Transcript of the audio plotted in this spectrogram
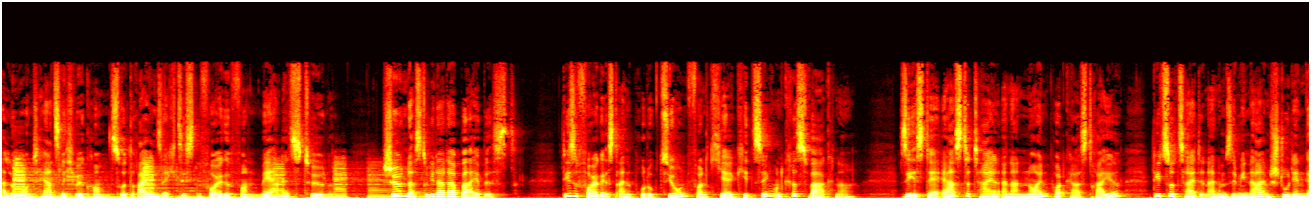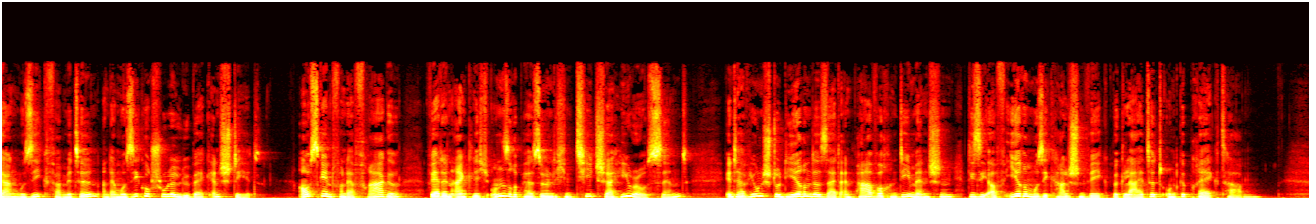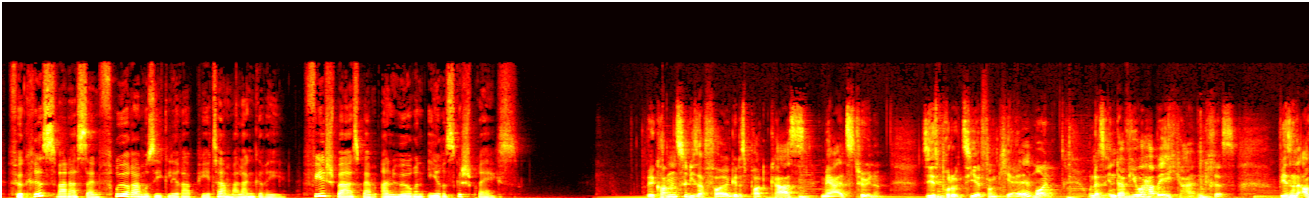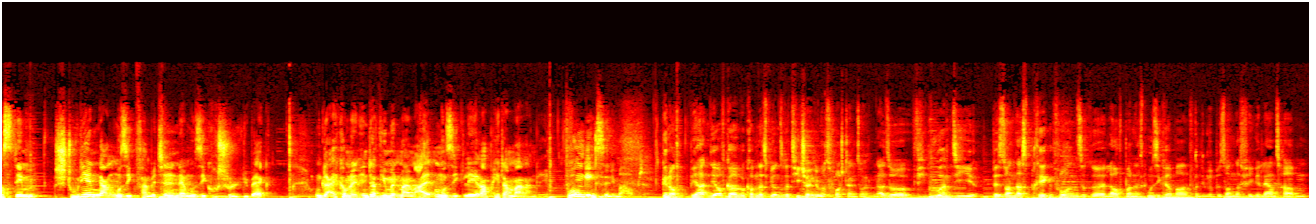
Hallo und herzlich willkommen zur 63. Folge von Mehr als Töne. Schön, dass du wieder dabei bist. Diese Folge ist eine Produktion von Kjell Kitzing und Chris Wagner. Sie ist der erste Teil einer neuen Podcast-Reihe, die zurzeit in einem Seminar im Studiengang Musik vermitteln an der Musikhochschule Lübeck entsteht. Ausgehend von der Frage, wer denn eigentlich unsere persönlichen Teacher Heroes sind, interviewen Studierende seit ein paar Wochen die Menschen, die sie auf ihrem musikalischen Weg begleitet und geprägt haben. Für Chris war das sein früherer Musiklehrer Peter Malangre. Viel Spaß beim Anhören ihres Gesprächs. Willkommen zu dieser Folge des Podcasts Mehr als Töne. Sie ist produziert von Kiel. Moin. Und das Interview habe ich gehalten, Chris. Wir sind aus dem Studiengang Musik vermitteln in der Musikhochschule Lübeck und gleich kommt ein Interview mit meinem alten Musiklehrer Peter Malangri. Worum ging es denn überhaupt? Genau, wir hatten die Aufgabe bekommen, dass wir unsere Teacher Heroes vorstellen sollten. Also Figuren, die besonders prägend für unsere Laufbahn als Musiker waren, von denen wir besonders viel gelernt haben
